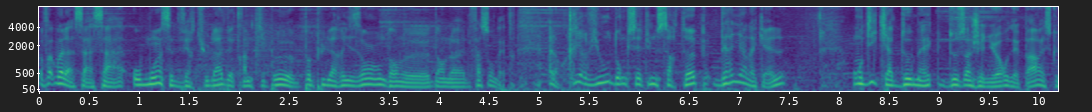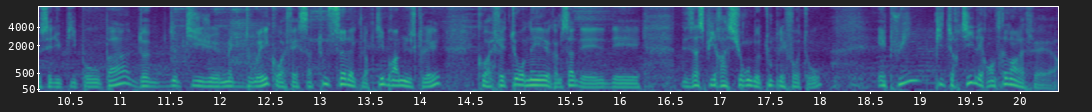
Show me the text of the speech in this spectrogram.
Enfin voilà, ça, ça a au moins cette vertu-là d'être un petit peu popularisant dans, le, dans la façon d'être. Alors Clearview, donc c'est une start-up derrière laquelle on dit qu'il y a deux mecs, deux ingénieurs au départ, est-ce que c'est du pipeau ou pas deux, deux petits mecs doués qui auraient fait ça tout seuls avec leurs petits bras musclés, qui auraient fait tourner comme ça des, des- des aspirations de toutes les photos. Et puis Peter Thiel est rentré dans l'affaire.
